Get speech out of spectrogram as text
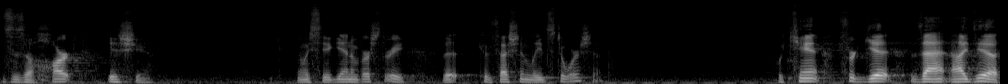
This is a heart issue. And we see again in verse 3 that confession leads to worship. We can't forget that idea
